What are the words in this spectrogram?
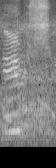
Oops.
